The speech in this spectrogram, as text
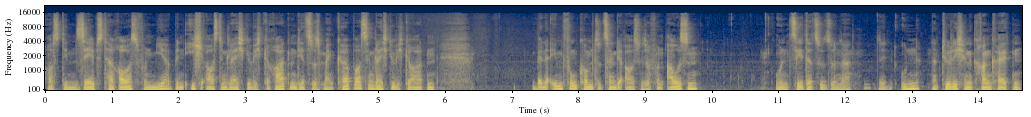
aus dem Selbst heraus von mir bin ich aus dem Gleichgewicht geraten und jetzt ist mein Körper aus dem Gleichgewicht geraten. Bei der Impfung kommt sozusagen der Auslöser von außen und zählt dazu sozusagen den unnatürlichen Krankheiten.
